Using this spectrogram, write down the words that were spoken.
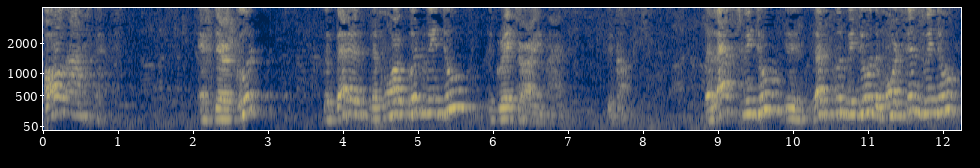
All aspects. If they're good, the better, the more good we do, the greater our iman becomes. The less we do, the less good we do, the more sins we do,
